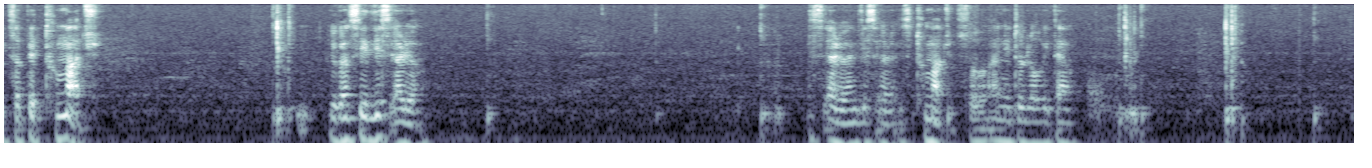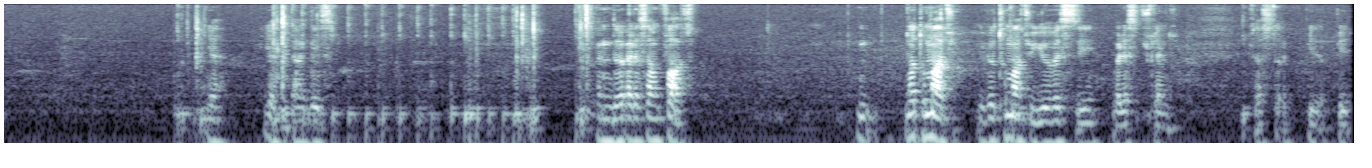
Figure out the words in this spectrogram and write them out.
it's a bit too much. You can see this area. This area and this area is too much so I need to lower it down. Yeah yeah like this. And uh, add some fuzz not too much. If you too much you will see very strange. Just a bit a bit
